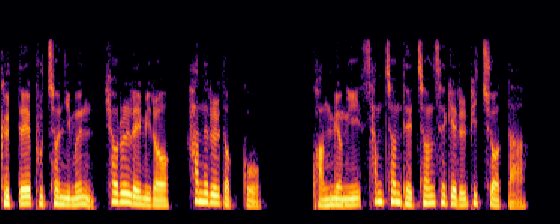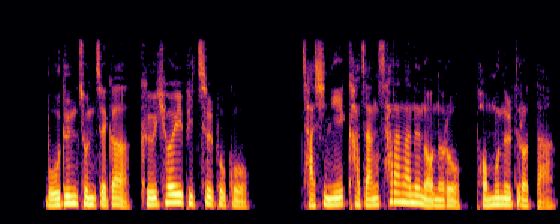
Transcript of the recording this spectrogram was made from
그때 부처님은 혀를 내밀어 하늘을 덮고 광명이 삼천 대천 세계를 비추었다. 모든 존재가 그 혀의 빛을 보고 자신이 가장 사랑하는 언어로 법문을 들었다.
